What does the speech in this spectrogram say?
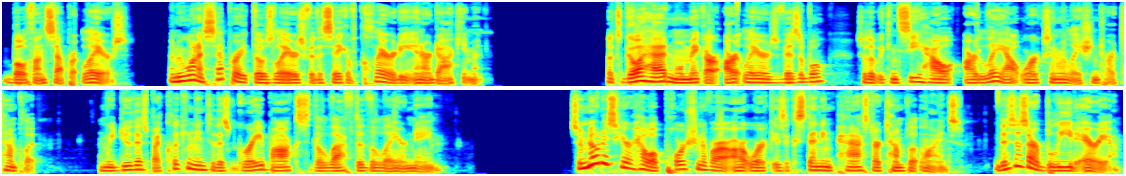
both on separate layers. And we want to separate those layers for the sake of clarity in our document. Let's go ahead and we'll make our art layers visible so that we can see how our layout works in relation to our template. And we do this by clicking into this gray box to the left of the layer name. So notice here how a portion of our artwork is extending past our template lines. This is our bleed area.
